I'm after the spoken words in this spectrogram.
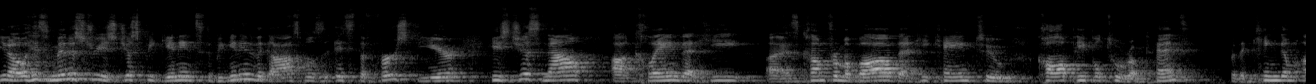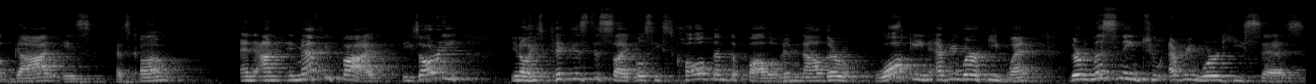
you know, his ministry is just beginning. It's the beginning of the Gospels. It's the first year. He's just now uh, claimed that he uh, has come from above, that he came to call people to repent, for the kingdom of God is has come. And on, in Matthew 5, he's already, you know, he's picked his disciples, he's called them to follow him. Now they're walking everywhere he went, they're listening to every word he says.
